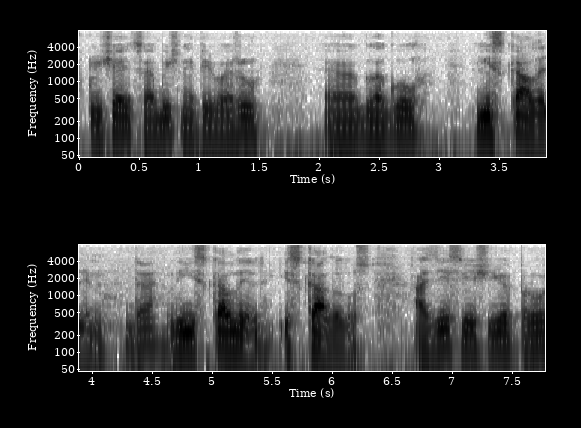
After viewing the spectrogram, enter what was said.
включается, обычно я перевожу э, глагол мискалелем, да, лискалель, искалелус. А здесь речь идет про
